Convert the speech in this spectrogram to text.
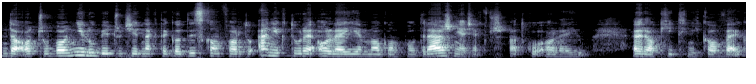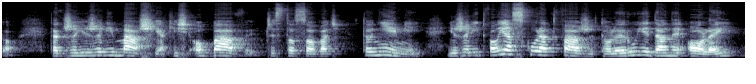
do oczu, bo nie lubię czuć jednak tego dyskomfortu, a niektóre oleje mogą podrażniać, jak w przypadku oleju rokitnikowego. Także jeżeli masz jakieś obawy, czy stosować, to nie miej. Jeżeli Twoja skóra twarzy toleruje dany olej,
